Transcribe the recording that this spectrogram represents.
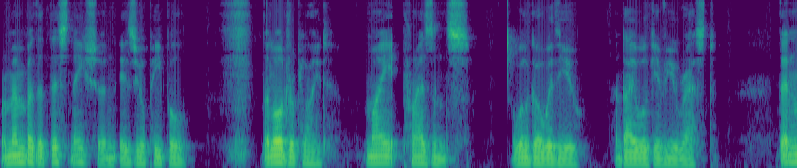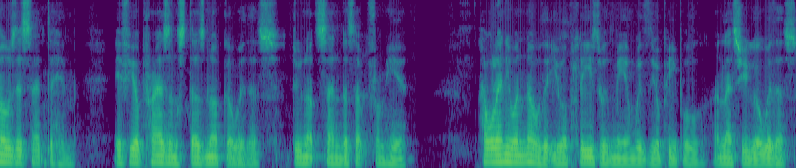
Remember that this nation is your people. The Lord replied, My presence will go with you, and I will give you rest. Then Moses said to him, If your presence does not go with us, do not send us up from here. How will anyone know that you are pleased with me and with your people unless you go with us?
